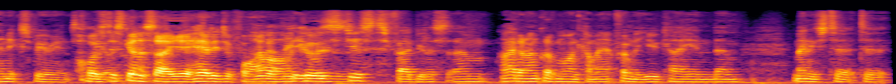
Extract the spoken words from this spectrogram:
an experience. I was just going to say, yeah, how did you find Oh, it? it Because was just fabulous. Um, I had an uncle of mine come out from the UK and um, managed to, to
